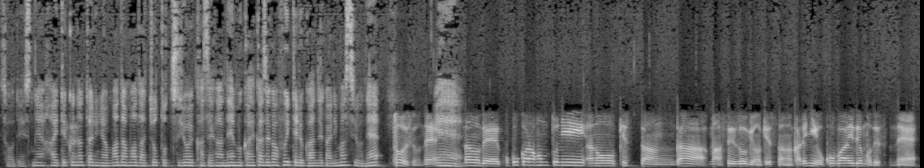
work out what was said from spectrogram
そうですね。ハイテクのあたりにはまだまだちょっと強い風がね、向かい風が吹いてる感じがありますよね。そうですよね。えー、なので、ここから本当に、あの、決算が、まあ、製造業の決算が仮に横ばいでもですね、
